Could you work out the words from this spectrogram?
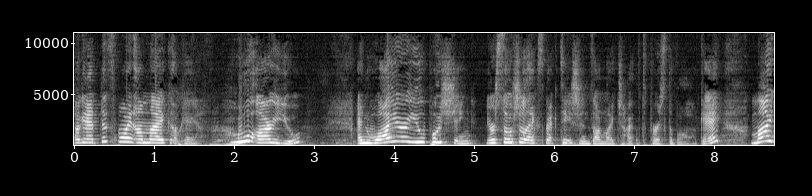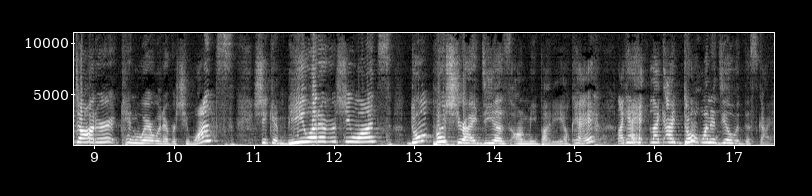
okay. At this point, I'm like, okay, who are you? And why are you pushing your social expectations on my child, first of all, okay? My daughter can wear whatever she wants. She can be whatever she wants. Don't push your ideas on me, buddy, okay? Like I like I don't want to deal with this guy.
